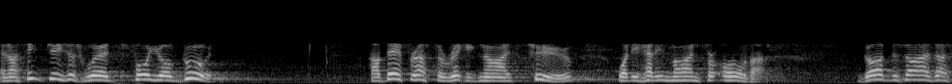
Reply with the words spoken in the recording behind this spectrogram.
And I think Jesus' words, for your good, are there for us to recognise too what He had in mind for all of us. God desires us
